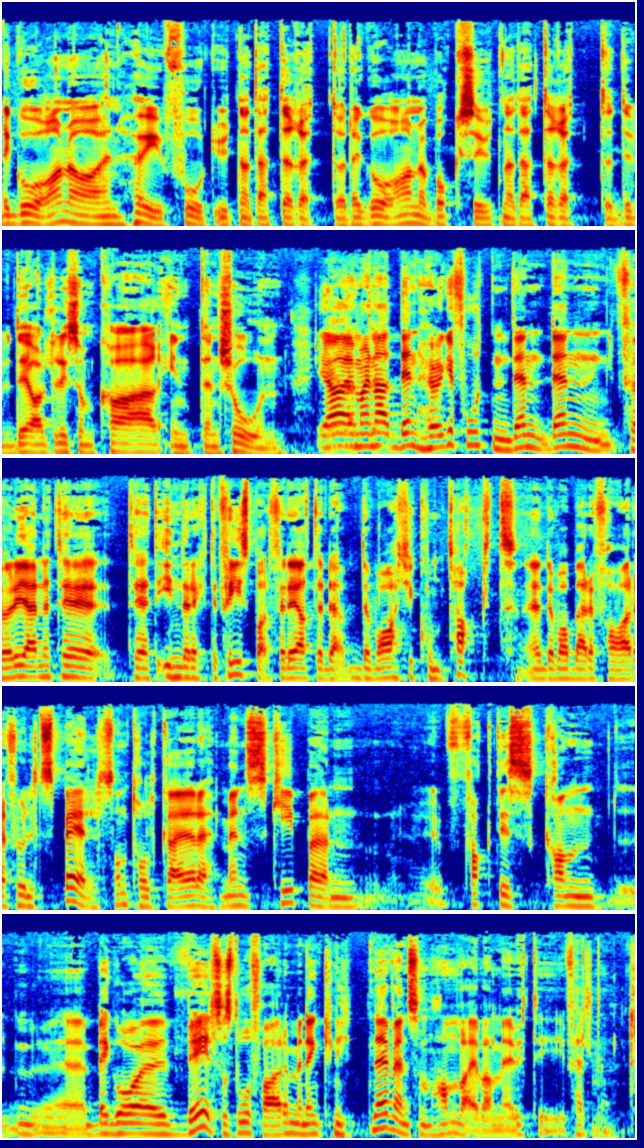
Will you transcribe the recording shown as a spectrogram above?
det går an å ha en høy fot uten at dette er rødt, og det går an å bokse uten at dette er rødt. Det, er alltid liksom Hva er intensjonen? Ja, jeg mener, Den høye foten den, den fører gjerne til, til et indirekte frispark, for det, det var ikke kontakt. Eh, Det var bare farefullt spill. Sånn tolker jeg det. Mens keeperen faktisk kan eh, begå vel så stor fare med den knyttneven som han veiver med ute i feltet.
